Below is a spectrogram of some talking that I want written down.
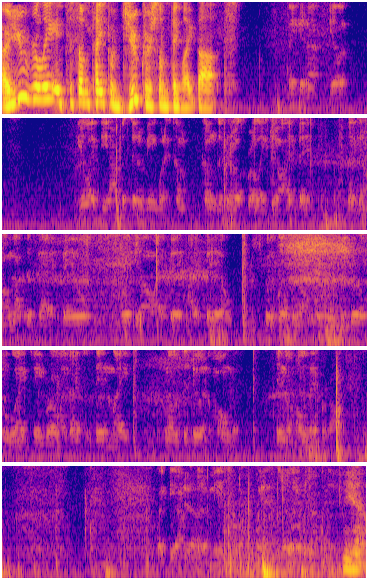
Are you related to some type of juke or something like that? like, you're not, you're, like- you're like the opposite of me when it com- comes to girls, bro. Like, you know, I fail. Like, you know, I'm not this guy I fail, but, you know, I, fa- I fail. But, like, you know, there's some girls who liked me, bro. Like, I just didn't, like, know what to do in the moment. In the moment, bro. Like, the opposite of me is when it, you're like the opposite. Yeah. You know what to, it's like you know what to do, you knew what to do. I didn't, I didn't.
